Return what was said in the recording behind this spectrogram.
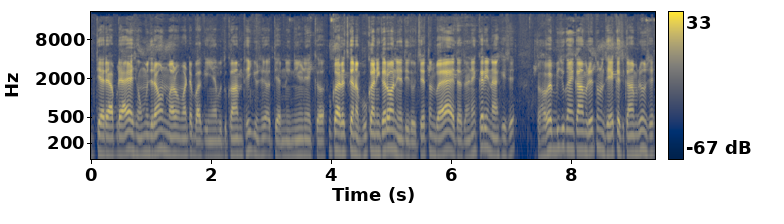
અત્યારે આપણે આવ્યા છે ઉમજ રાઉન્ડ મારવા માટે. બાકી અહીંયા બધું કામ થઈ ગયું છે. અત્યારની નિર્ણય એક ટૂંકા રચકાના ભૂકાની કરવાની હતી તો ચેતનભાઈ આવ્યા હતા તો એણે કરી નાખી છે. તો હવે બીજું કાંઈ કામ રહેતું નથી. એક જ કામ રહ્યું છે.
